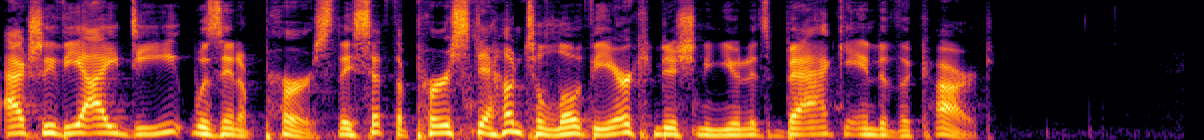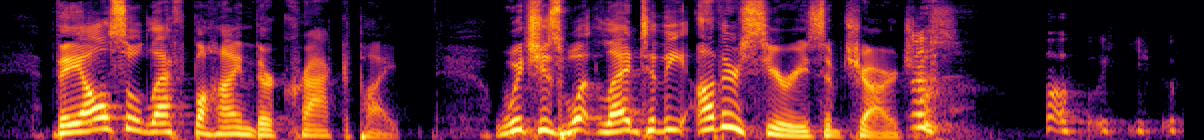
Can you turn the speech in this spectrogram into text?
Actually, the ID was in a purse. They set the purse down to load the air conditioning units back into the cart. They also left behind their crack pipe, which is what led to the other series of charges. Oh, you.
